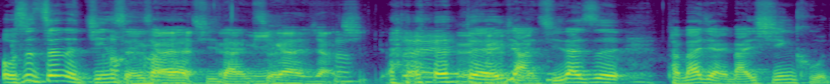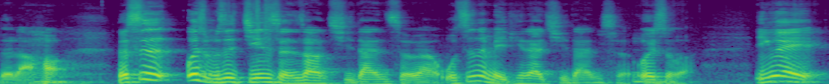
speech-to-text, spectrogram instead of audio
我是真的精神上在骑单车。你应该很想骑，对，很想骑，但是坦白讲也蛮辛苦的啦哈。可是为什么是精神上骑单车啊？我真的每天在骑单车，为什么？因为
